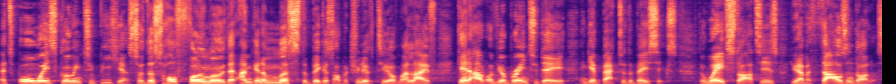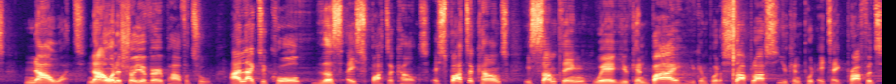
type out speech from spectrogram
It's always going to be here. So, this whole FOMO that I'm going to miss the biggest opportunity of my life, get out of your brain today and get back to the basics. The way it starts is you have a $1,000. Now what? Now I want to show you a very powerful tool. I like to call this a spot account. A spot account is something where you can buy, you can put a stop loss, you can put a take profits,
